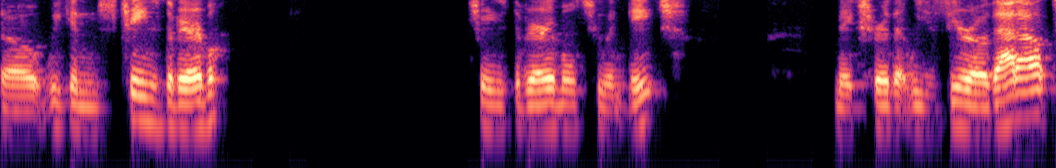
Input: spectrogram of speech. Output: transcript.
So we can change the variable change the variable to an h, make sure that we zero that out.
